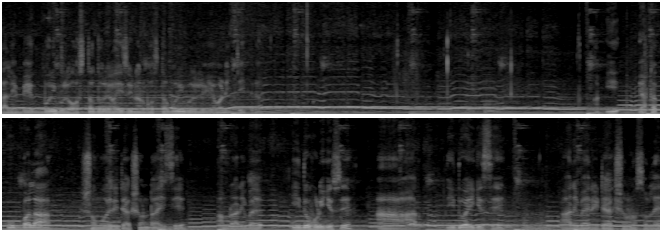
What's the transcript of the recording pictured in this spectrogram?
খালি বেগ ভরি ভরি হস্তা ধরে খাইছি আর বস্তা ভরি ভরি লইয়া বাড়ি যাইতা ই- একটা খুব বালা সময় রিটাকশনটা আইছে। আমরা এবার ঈদও পড়ে গেছে, আর ঈদও আই গেছে। আর এবার রিটাকশনও চলে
